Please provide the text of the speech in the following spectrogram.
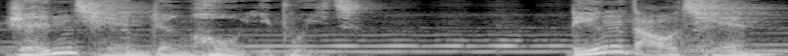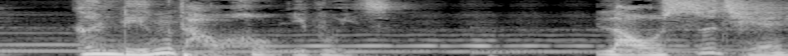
人前人后一步一致，领导前跟领导后一步一致，老师前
